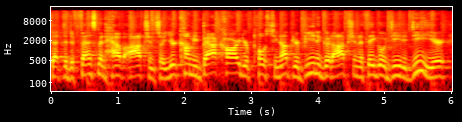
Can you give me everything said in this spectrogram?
that the defensemen have options. So you're coming back hard, you're posting up, you're being a good option. If they go D to D here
